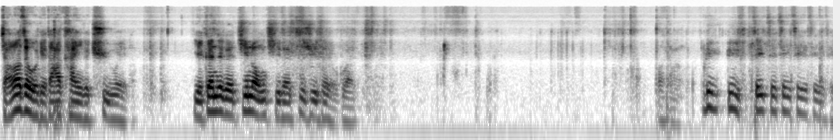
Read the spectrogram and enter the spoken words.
讲到这，我给大家看一个趣味，也跟这个金融期的秩序社有关。绿绿这这这这这这这，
